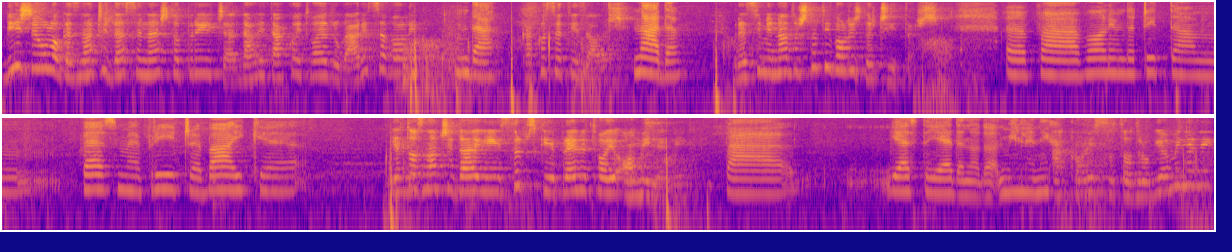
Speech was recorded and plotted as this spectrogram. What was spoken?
Više uloga znači da se nešto priča. Da li tako i tvoja drugarica voli? Da. Kako se ti zoveš? Nada. Reci mi, Nada, što ti voliš da čitaš? E, pa volim da čitam pesme, priče, bajke, Jel to znači da i srpski je predmet tvoj omiljeni? Pa, jeste jedan od omiljenih. A koji su to drugi omiljeni?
